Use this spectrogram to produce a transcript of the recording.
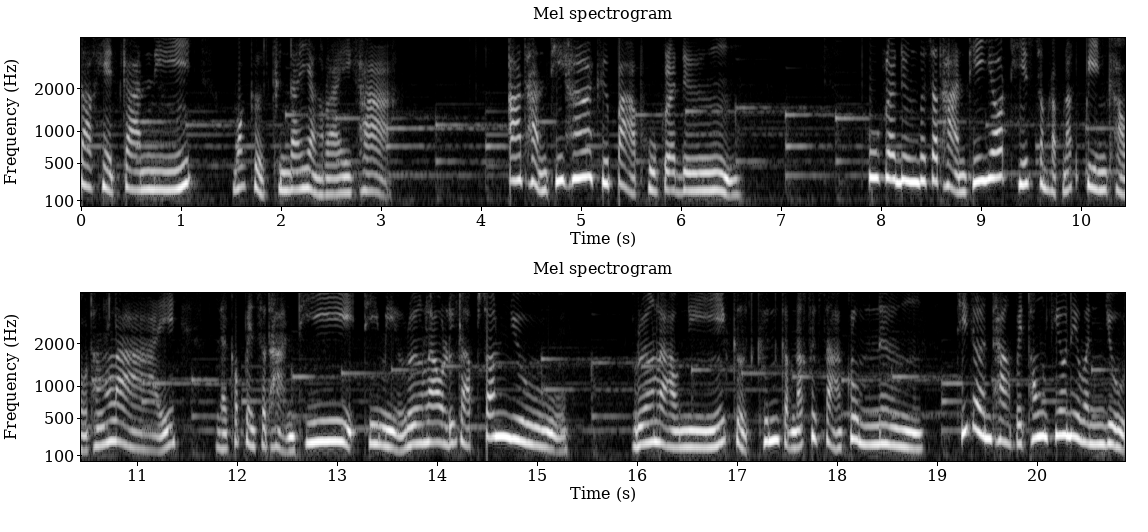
จากเหตุการณ์นี้ว่าเกิดขึ้นได้อย่างไรค่ะ อาถรรพ์ที่ 5 คือป่าภูกระดึง ภูกระดึงเป็นสถานที่ยอดฮิตสำหรับนักปีนเขาทั้งหลาย และก็เป็นสถานที่ที่มีเรื่องเล่าลึกลับซ่อนอยู่ เรื่องราวนี้เกิดขึ้นกับนักศึกษากลุ่มหนึ่ง ที่เดินทางไปท่องเที่ยวในวันหยุด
